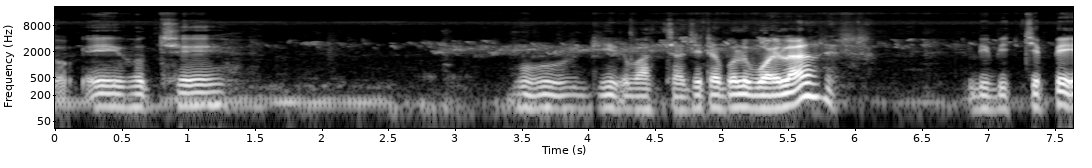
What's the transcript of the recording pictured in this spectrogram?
তো এই হচ্ছে মুরগির বাচ্চা, যেটা বলে ব্রয়লার বিবির চেপে।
